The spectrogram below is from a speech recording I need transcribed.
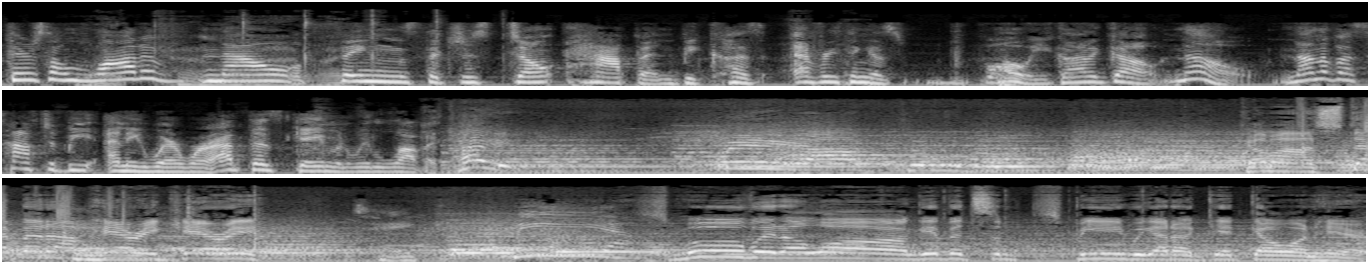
There's a lot of now things that just don't happen because everything is, whoa, you gotta go. No, none of us have to be anywhere. We're at this game and we love it. Hey, we are to Come on, step it up, Harry Caray. Take me. Let's move it along. Give it some speed. We got to get going here.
